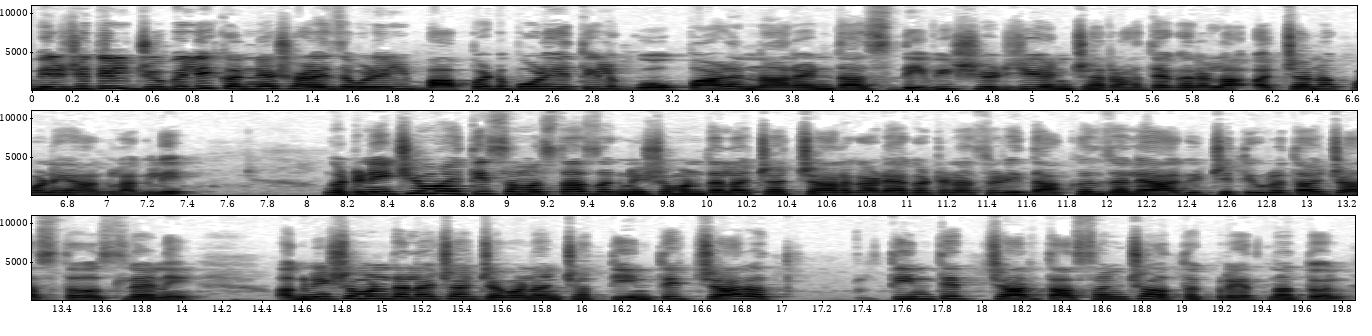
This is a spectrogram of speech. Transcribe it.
मिरजेतील ज्युबिली कन्या शाळेजवळील बापटबोळ येथील गोपाळ नारायणदास देवी शेडजी यांच्या राहत्या घराला अचानकपणे आग लागली. घटनेची माहिती समजताच अग्निशमन दलाच्या चार गाड्या घटनास्थळी दाखल झाल्या. आगीची तीव्रता जास्त असल्याने अग्निशमन दलाच्या जवानांच्या तीन ते चार अत- तीन ते चार तासांच्या अथक प्रयत्नातून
